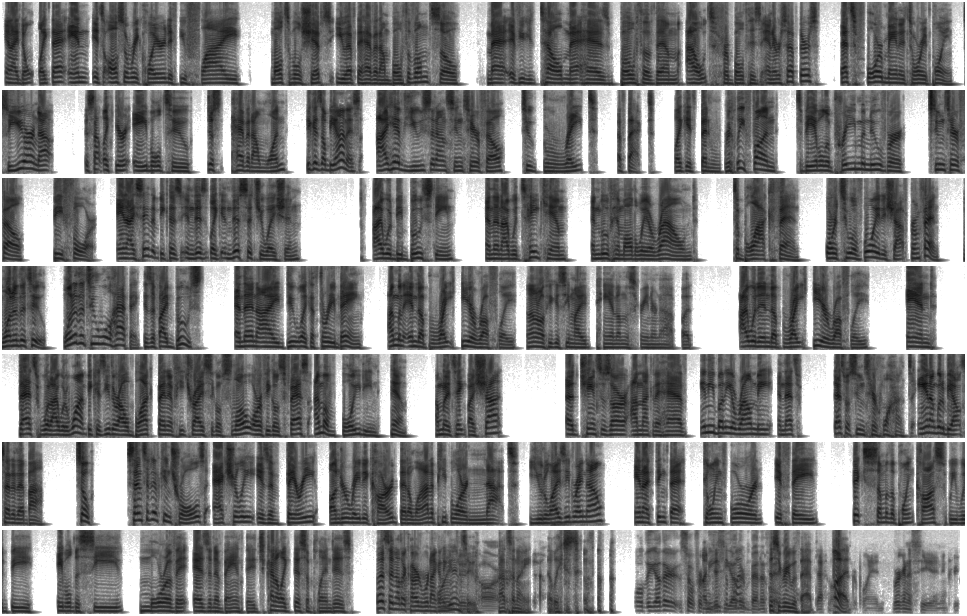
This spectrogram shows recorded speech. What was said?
and I don't like that. And it's also required if you fly multiple ships, you have to have it on both of them. So Matt, if you could tell, Matt has both of them out for both his interceptors. That's four mandatory points. So you are not. It's not like you're able to just have it on one because I'll be honest, I have used it on Soontir Fel to great effect. Like it's been really fun to be able to pre-maneuver Soontir Fel before. And I say that because in this like in this situation, I would be boosting and then I would take him and move him all the way around to block Fenn or to avoid a shot from Fenn. One of the two. One of the two will happen because if I boost and then I do like a three bank, I'm going to end up right here roughly. I don't know if you can see my hand on the screen or not, but I would end up right here roughly. And that's what I would want because either I'll block Ben if he tries to go slow or if he goes fast, I'm avoiding him. I'm going to take my shot. Uh, chances are I'm not going to have anybody around me, and that's that's what Soon's here wants. And I'm going to be outside of that bomb. So sensitive controls actually is a very underrated card that a lot of people are not utilizing right now. And I think that going forward, if they fix some of the point costs, we would be able to see more of it as an advantage, kind of like disciplined is. But that's another card we're not going to get into. card. Not tonight, at least. Well, the other so for me the other benefit. Disagree with that. Definitely But underpointed. We're gonna see an increase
